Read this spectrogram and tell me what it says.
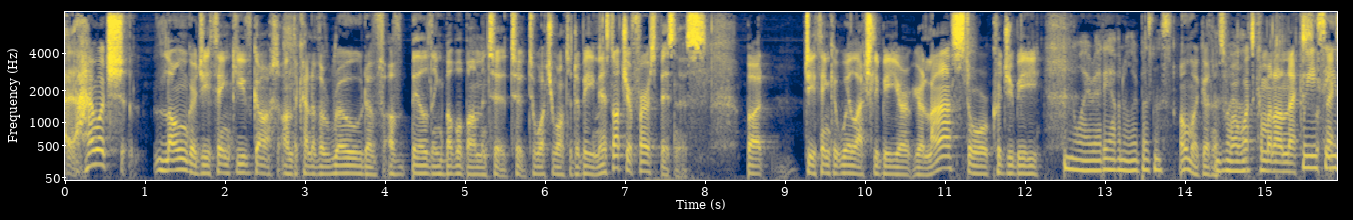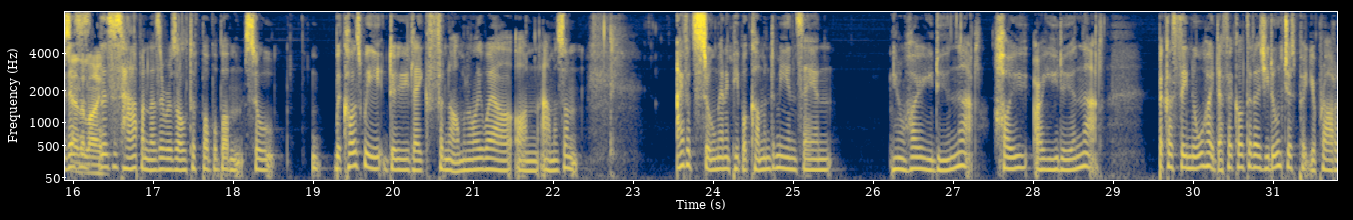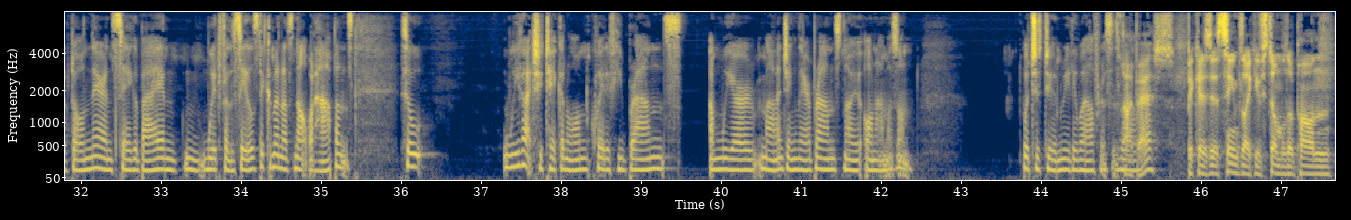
Uh, how much longer do you think you've got on the kind of the road of, of building Bubblebum into to, to what you wanted to be? I mean, it's not your first business, but do you think it will actually be your, your last, or could you be? No, I already have another business. Oh my goodness! Well. well. what's coming on next? You see, next this, is, line? this has happened as a result of Bubblebum. So, because we do like phenomenally well on Amazon, I've had so many people coming to me and saying, you know, how are you doing that? How are you doing that? Because they know how difficult it is. You don't just put your product on there and say goodbye and wait for the sales to come in. That's not what happens. So we've actually taken on quite a few brands and we are managing their brands now on Amazon, which is doing really well for us as well. I bet. Because it seems like you've stumbled upon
